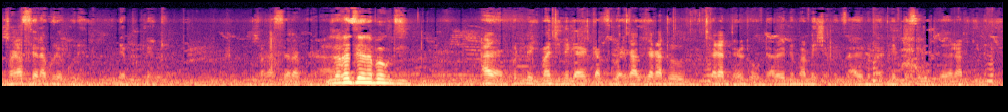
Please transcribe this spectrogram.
zvakasiyana kure kure nebutleg zvakasiyana kure zvakasiyana pakuti aya butleg manje inenge yakagadzirwa yakadhairitwa kudhara nemameshements ayo nepesentage yakadina zvino aka aka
